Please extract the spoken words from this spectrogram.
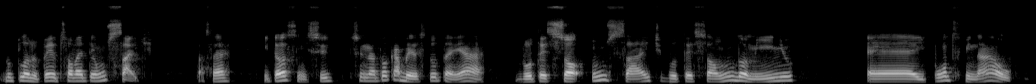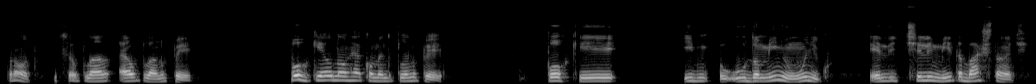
no plano P só vai ter um site, tá certo? Então, assim, se, se na tua cabeça tu tem, ah, vou ter só um site, vou ter só um domínio é, e ponto final, pronto, o seu plano é o plano P. Por que eu não recomendo o plano P? Porque o domínio único, ele te limita bastante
